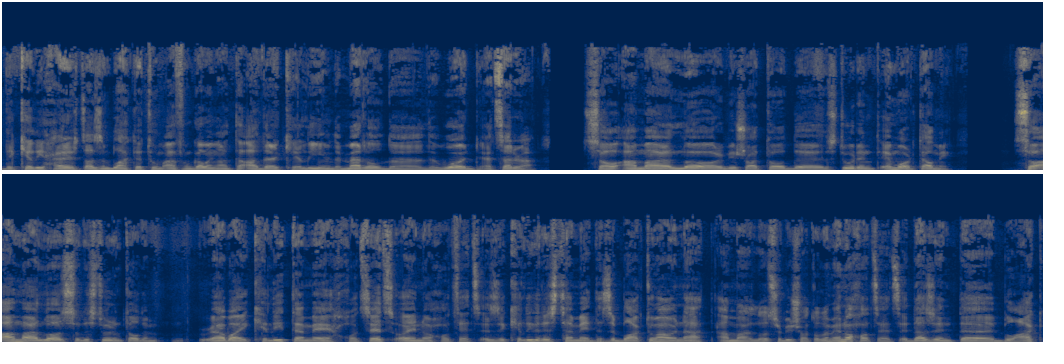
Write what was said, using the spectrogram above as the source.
the keli herish doesn't block the tum'ah from going onto other kelim, the metal, the, the wood, etc. So Amar lo, Rabbi Yishua told the student, Emor, tell me. So Amar lo, so the student told him, Rabbi, keli tameh chotzetz or eno chotzetz? Is a keli that is tameh, does it block tum'ah or not? Amar lo, so Rabbi Yishua told him, eno chotzetz. It doesn't uh, block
